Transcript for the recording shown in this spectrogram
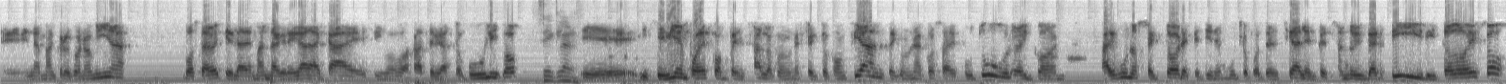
eh, en la macroeconomía vos sabés que la demanda agregada cae si vos bajás el gasto público. Sí, claro. Eh, y si bien podés compensarlo con un efecto confianza, con una cosa de futuro y con algunos sectores que tienen mucho potencial empezando a invertir y todo eso,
